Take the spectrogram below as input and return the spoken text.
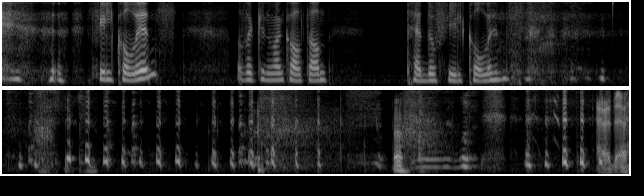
Phil Collins, og så kunne man kalt han Pedofil Collins. Jeg vet, jeg,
